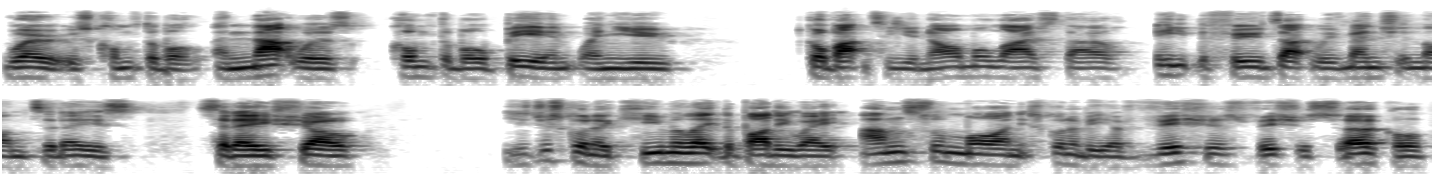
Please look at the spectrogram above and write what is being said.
where it was comfortable and that was comfortable being when you go back to your normal lifestyle eat the foods that we've mentioned on today's today's show you're just going to accumulate the body weight and some more, and it's going to be a vicious, vicious circle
